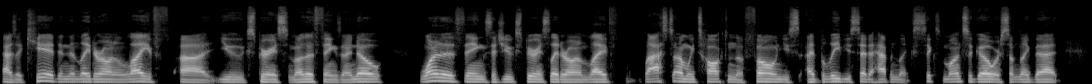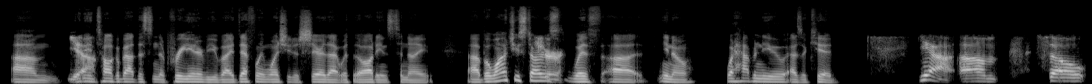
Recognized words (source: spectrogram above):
as a kid, and then later on in life, uh, you experienced some other things. I know one of the things that you experienced later on in life. Last time we talked on the phone, you, I believe you said it happened like six months ago or something like that. Um, yeah. We didn't talk about this in the pre-interview, but I definitely want you to share that with the audience tonight. Uh, but why don't you start sure. with, uh, you know, what happened to you as a kid? Yeah. Um, so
